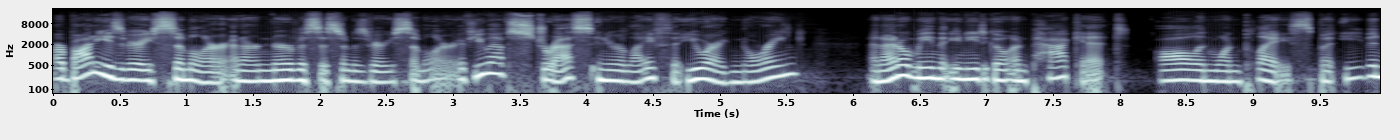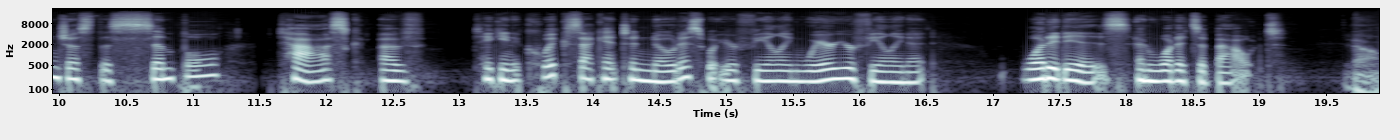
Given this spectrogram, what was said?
Our body is very similar and our nervous system is very similar. If you have stress in your life that you are ignoring, and I don't mean that you need to go unpack it all in one place, but even just the simple task of taking a quick second to notice what you're feeling, where you're feeling it, what it is, and what it's about. Yeah.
